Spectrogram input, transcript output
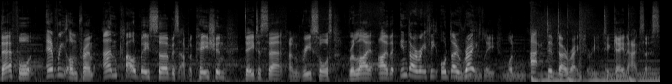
Therefore, every on-prem and cloud-based service application, dataset, and resource rely either indirectly or directly on Active Directory to gain access.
